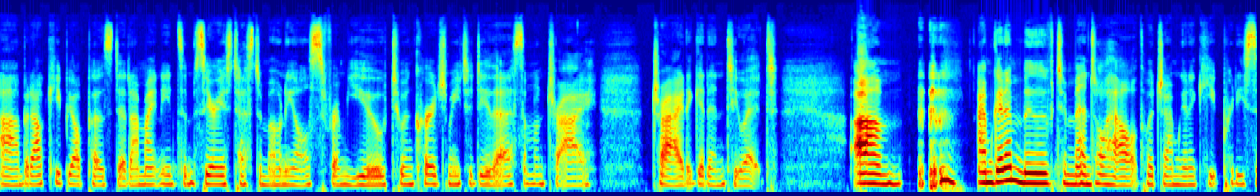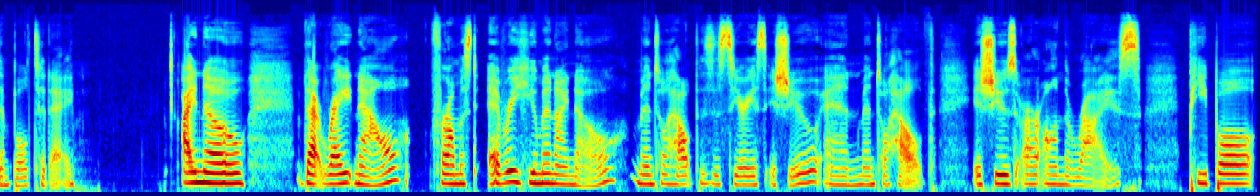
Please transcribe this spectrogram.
uh, but I'll keep y'all posted. I might need some serious testimonials from you to encourage me to do this. I'm going to try, try to get into it. Um, I'm going to move to mental health, which I'm going to keep pretty simple today. I know that right now, for almost every human I know, mental health is a serious issue, and mental health issues are on the rise. People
